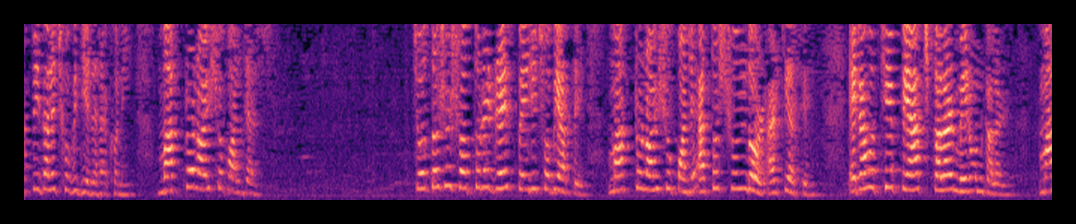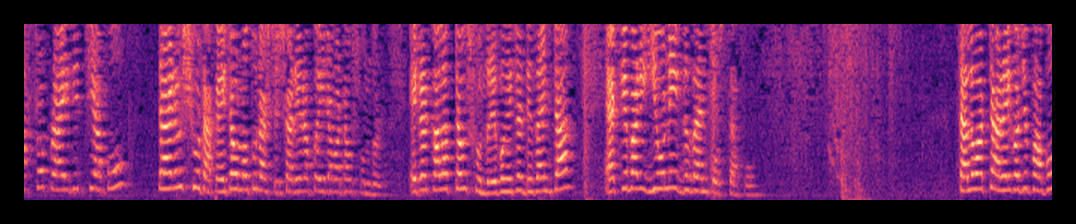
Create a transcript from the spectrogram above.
আপনি তাহলে ছবি দিয়ে দেন এখনই। মাত্র নয়শো পঞ্চাশ। চোদ্দশো সত্তরের ড্রেস পেজে ছবি আছে, মাত্র নয়শো পঞ্চাশ। এত সুন্দর, আর কি আছে? এটা হচ্ছে পেঁয়াজ কালার, মেরুন কালার। মাত্র প্রাইস দিচ্ছি আপু তেরোশো টাকা। এটাও নতুন আসছে। শাড়ির আপু, এই জামাটাও সুন্দর। এটার কালারটাও সুন্দর এবং এটার ডিজাইনটা একেবারে ইউনিক ডিজাইন করছে আপু। সালোয়ারটা আড়াই গজে পাবো।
